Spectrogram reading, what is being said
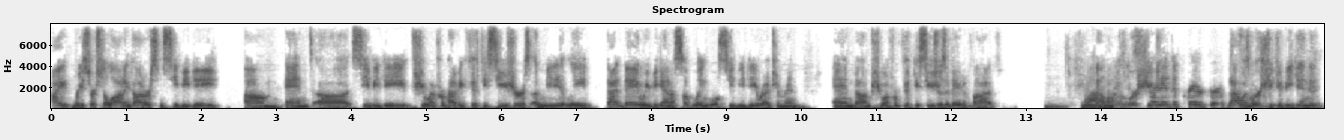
I researched a lot and got her some CBD. Um, and uh, CBD, she went from having 50 seizures immediately that day. We began a sublingual CBD regimen, and um, she went from 50 seizures a day to five. Wow. And that was where she started could, the prayer group. that was where she could begin to,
